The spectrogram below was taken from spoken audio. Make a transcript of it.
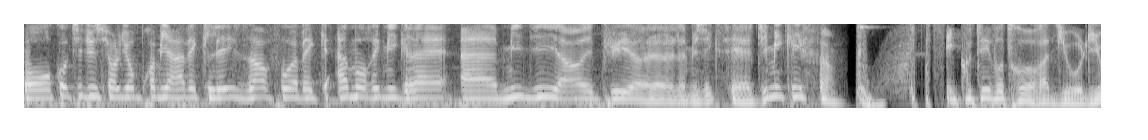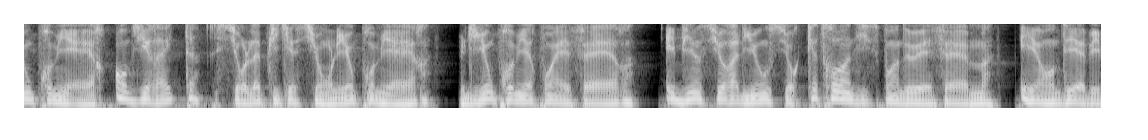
On continue sur Lyon Première avec les infos avec Amaury Migret à midi. hein, et puis, euh, la musique, c'est Jimmy Cliff. Écoutez votre radio Lyon Première en direct sur l'application Lyon Première, lyonpremière.fr et bien sûr à Lyon sur 90.2 FM et en DAB+.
